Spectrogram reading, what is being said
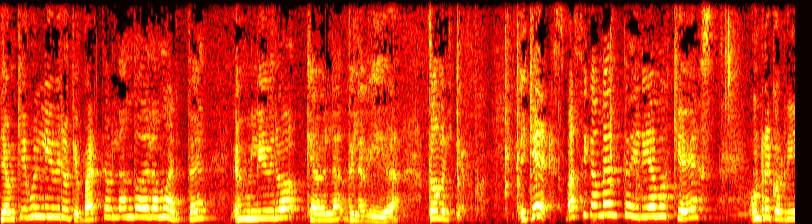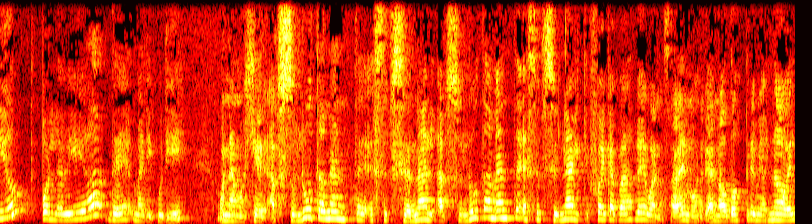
Y aunque es un libro que parte hablando de la muerte, es un libro que habla de la vida todo el tiempo. ¿Y qué es? Básicamente diríamos que es un recorrido por la vida de Marie Curie, una mujer absolutamente excepcional, absolutamente excepcional, que fue capaz de, bueno, sabemos, ganó dos premios Nobel,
